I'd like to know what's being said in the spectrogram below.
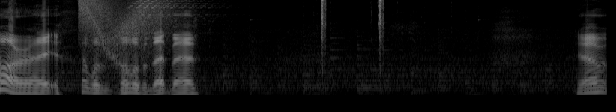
Alright. That wasn't that wasn't that bad. Yeah,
